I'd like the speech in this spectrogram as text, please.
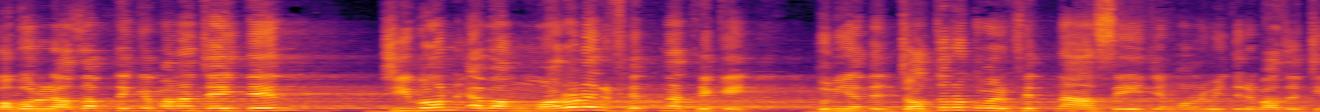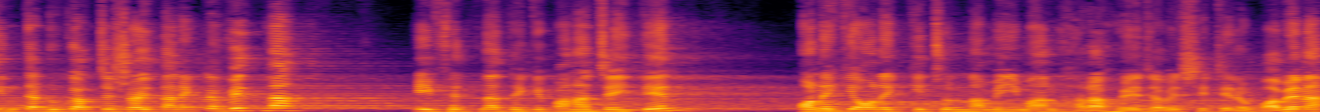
কবরের আযাব থেকে পানা চাইতেন, জীবন এবং মরণের ফিতনা থেকে দুনিয়াতে যত রকমের ফিতনা আছে, এই যে মনের ভিতরে বাজে চিন্তা ঢুকাচ্ছে, শয়তান একটা ফিতনা, এই ফিতনা থেকে পানা চাইতেন। অনেকে অনেক কিছুর নামে ইমান হারা হয়ে যাবে, সেটারও পাবে না।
